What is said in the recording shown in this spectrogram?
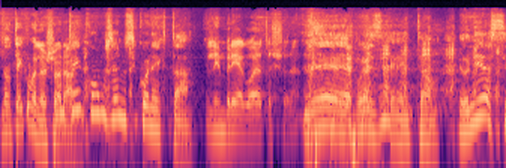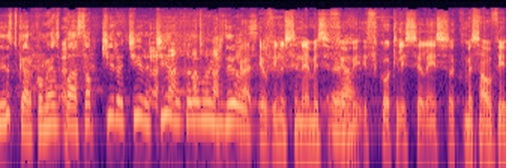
não tem como não chorar. Não tem como você não se conectar. lembrei agora, eu tô chorando. É, pois é, então. Eu nem assisto, cara. Começa a passar, tira, tira, tira, pelo amor de Deus. Cara, eu vi no cinema esse é. filme e ficou aquele silêncio, começar a ouvir.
